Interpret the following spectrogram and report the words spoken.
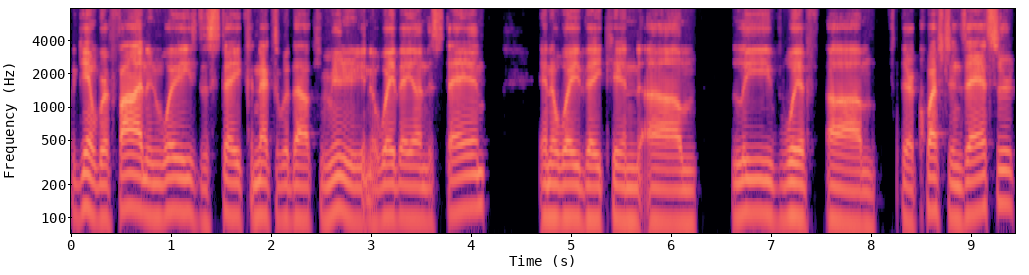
again, we're finding ways to stay connected with our community in a way they understand, in a way they can um, leave with um, their questions answered,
